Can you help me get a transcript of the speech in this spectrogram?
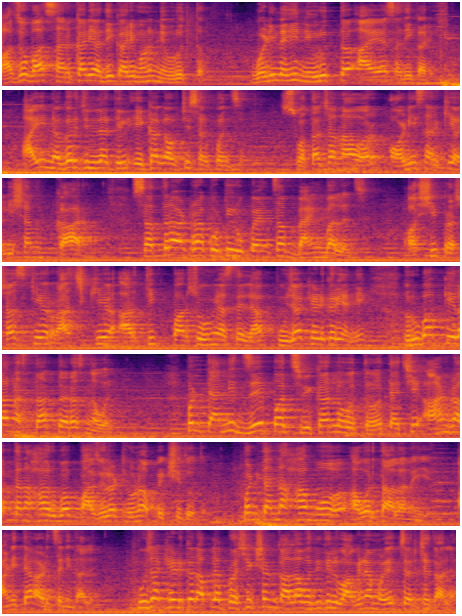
आजोबा सरकारी अधिकारी म्हणून निवृत्त. वडीलही निवृत्त आय एस अधिकारी. आई नगर जिल्ह्यातील एका गावची सरपंच. स्वतःच्या नावावर ऑडीसारखी अलिशान कार. सतरा अठरा कोटी रुपयांचा बँक बॅलन्स अशी प्रशासकीय राजकीय आर्थिक पार्श्वभूमी असलेल्या पूजा खेडकर यांनी रुबाब केला नसता तरच नवल. पण त्यांनी जे पद स्वीकारलं होतं त्याची आण राखताना हा रुबाब बाजूला ठेवणं अपेक्षित होतं. पण त्यांना हा मोह आवरता आला नाहीये आणि त्या अडचणीत आल्या. पूजा खेडकर आपल्या प्रशिक्षण कालावधीतील वागण्यामुळे चर्चेत आल्या.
